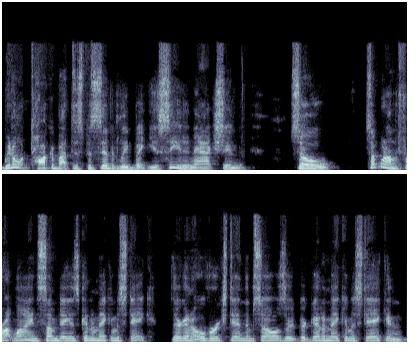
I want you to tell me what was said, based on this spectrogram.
we don't talk about this specifically, but you see it in action. So someone on the front line someday is going to make a mistake. They're going to overextend themselves, or they're going to make a mistake, and,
